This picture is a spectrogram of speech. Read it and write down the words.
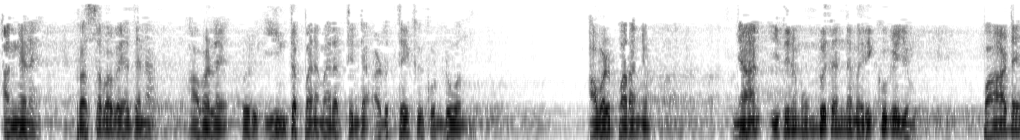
അങ്ങനെ പ്രസവവേദന അവളെ ഒരു ഈന്തപ്പന മരത്തിന്റെ അടുത്തേക്ക് കൊണ്ടുവന്നു അവൾ പറഞ്ഞു ഞാൻ ഇതിനു മുമ്പ് തന്നെ മരിക്കുകയും പാടെ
